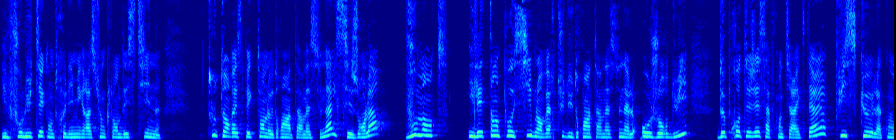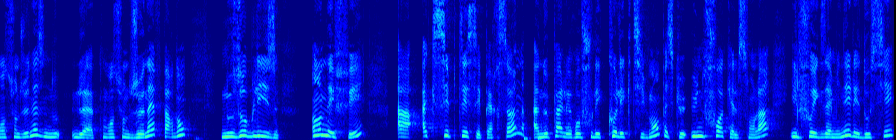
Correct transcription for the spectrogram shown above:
il faut lutter contre l'immigration clandestine, tout en respectant le droit international, ces gens-là vous mentent. Il est impossible, en vertu du droit international aujourd'hui, de protéger sa frontière extérieure, puisque la Convention de Genève, nous oblige en effet à accepter ces personnes, à ne pas les refouler collectivement, parce qu'une fois qu'elles sont là, il faut examiner les dossiers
